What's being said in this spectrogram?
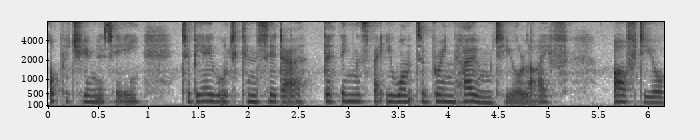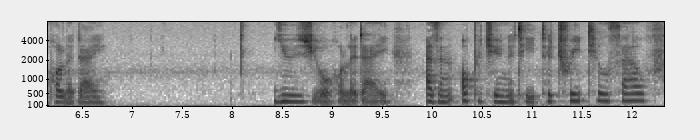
opportunity to be able to consider the things that you want to bring home to your life after your holiday. Use your holiday as an opportunity to treat yourself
